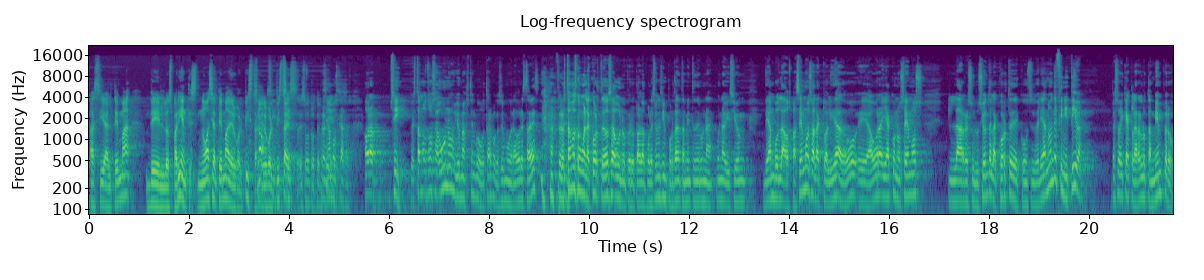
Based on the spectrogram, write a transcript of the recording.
hacia el tema de los parientes, no hacia el tema del golpista. el golpista Es, otro tema. Pero en ambos casos. Ahora, sí, estamos 2 a 1. Yo me abstengo de votar porque soy moderador esta vez. pero estamos como en la corte 2 a 1. Pero para la población es importante también tener una, una visión de ambos lados. Pasemos a la actualidad. Eh, ahora ya conocemos la resolución de la Corte de Constitucionalidad, no en definitiva, eso hay que aclararlo también, pero,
